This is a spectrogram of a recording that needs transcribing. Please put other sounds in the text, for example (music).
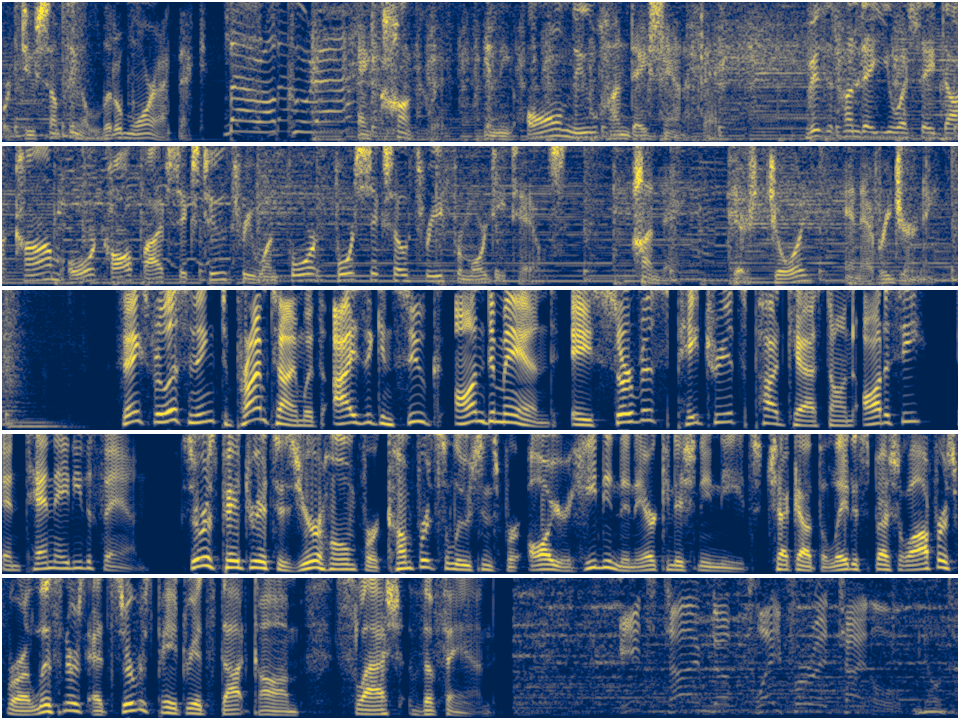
or do something a little more epic? And conquer it in the all new Hyundai Santa Fe. Visit HyundaiUSA.com or call 562 for more details. Hyundai, there's joy in every journey. Thanks for listening to Primetime with Isaac and Suk on demand, a Service Patriots podcast on Odyssey and 1080 The Fan. Service Patriots is your home for comfort solutions for all your heating and air conditioning needs. Check out the latest special offers for our listeners at servicepatriots.com slash the fan. It's time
